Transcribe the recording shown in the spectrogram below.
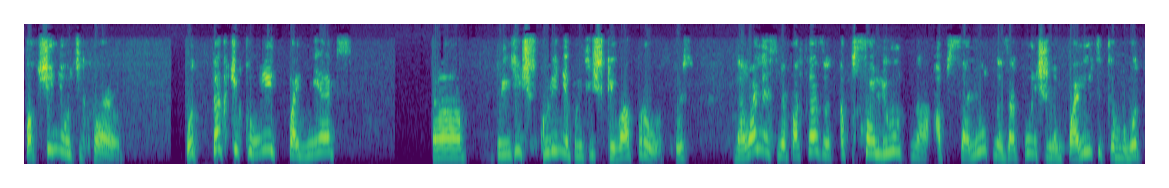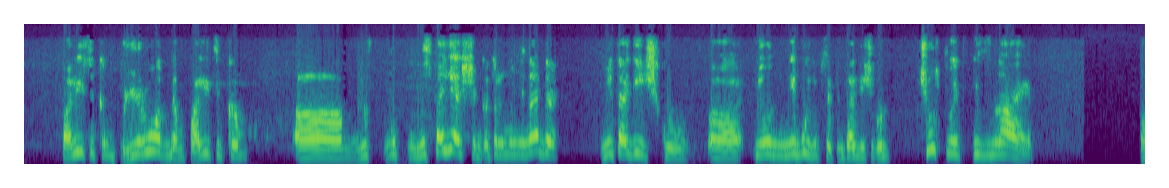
Вообще не утихают. Вот так человек умеет поднять э, политическую линию, политический вопрос. То есть Навальный себя показывает абсолютно, абсолютно законченным политиком, вот политиком природным, политиком э, настоящим, которому не надо методичку, э, и он не будет писать методичку, он чувствует и знает, э,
